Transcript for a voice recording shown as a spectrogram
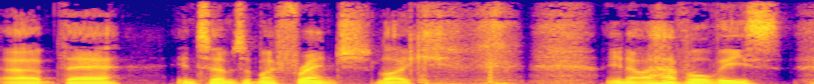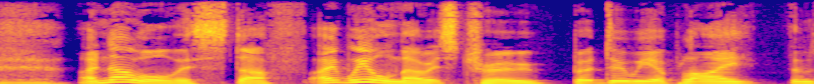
uh, there in terms of my French. Like, you know, I have all these, I know all this stuff. I, we all know it's true, but do we apply them,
